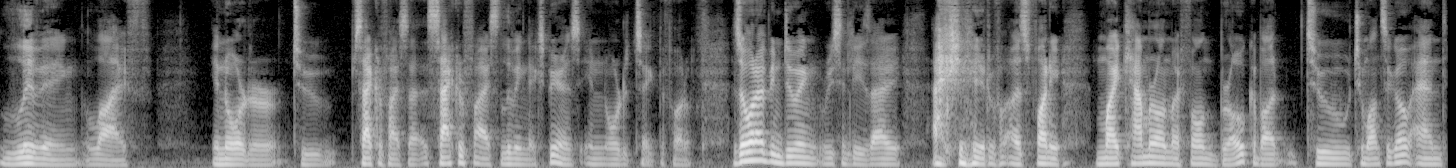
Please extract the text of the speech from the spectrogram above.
living life in order to sacrifice that, sacrifice living the experience in order to take the photo. So what I've been doing recently is I actually it was funny. My camera on my phone broke about two two months ago, and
